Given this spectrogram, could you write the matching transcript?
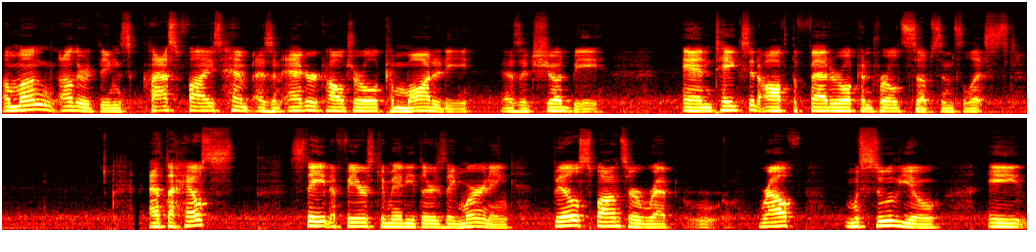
among other things classifies hemp as an agricultural commodity as it should be and takes it off the federal controlled substance list. At the House State Affairs Committee Thursday morning, bill sponsor Rep. Ralph Massullo, a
